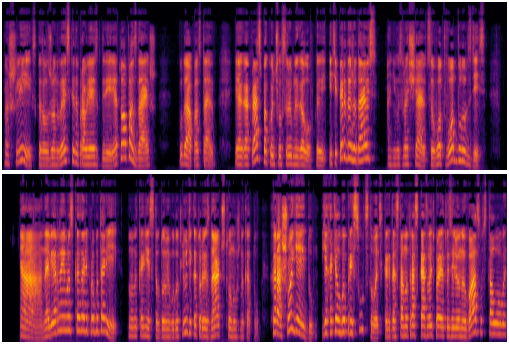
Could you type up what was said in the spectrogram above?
«Пошли», — сказал Джон Весли, направляясь к двери, — «а то опоздаешь». «Куда опоздаю? Я как раз покончил с рыбной головкой, и теперь дожидаюсь...» «Они возвращаются. Вот-вот будут здесь». А, наверное, им рассказали про батареи. Ну, наконец-то в доме будут люди, которые знают, что нужно коту. Хорошо, я иду. Я хотел бы присутствовать, когда станут рассказывать про эту зеленую вазу в столовой.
